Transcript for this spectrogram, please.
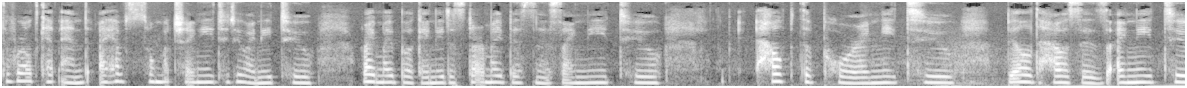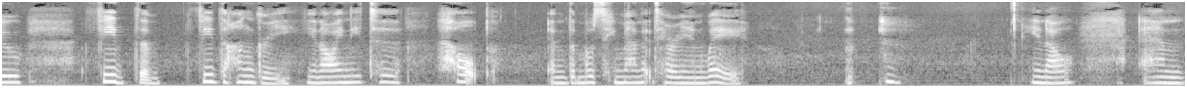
the world can't end? I have so much I need to do. I need to write my book. I need to start my business. I need to help the poor. I need to build houses. I need to feed the feed the hungry. You know, I need to help in the most humanitarian way. you know? And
